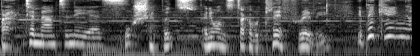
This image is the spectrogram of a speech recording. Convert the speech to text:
back. To mountaineers. Or shepherds. Anyone stuck up a cliff, really. You're picking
